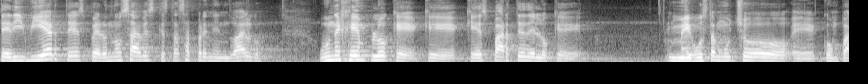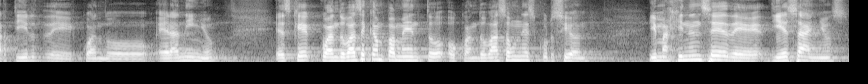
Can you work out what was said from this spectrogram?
Te diviertes, pero no sabes que estás aprendiendo algo. Un ejemplo que, que, es parte de lo que me gusta mucho compartir de cuando era niño, es que cuando vas de campamento o cuando vas a una excursión, imagínense de 10 años,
